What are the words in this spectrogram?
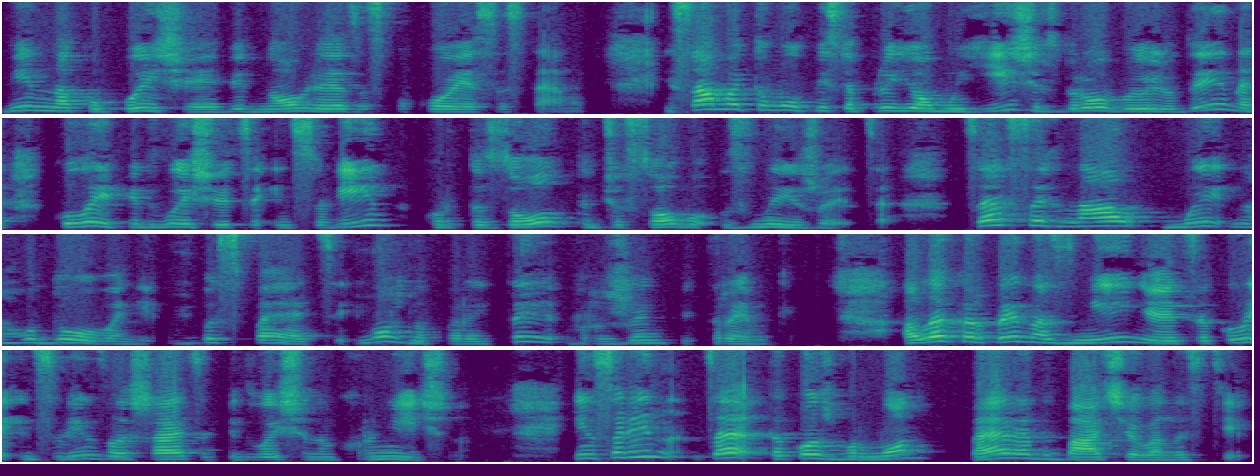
він накопичує, відновлює, заспокоює систему. І саме тому після прийому їжі в здорової людини, коли підвищується інсулін, кортизол тимчасово знижується. Це сигнал, ми нагодовані в безпеці і можна перейти в режим підтримки. Але картина змінюється, коли інсулін залишається підвищеним хронічно. Інсулін це також гормон передбачуваності.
